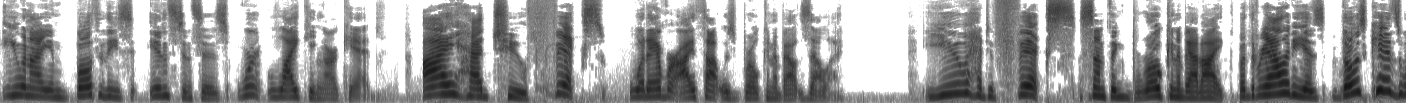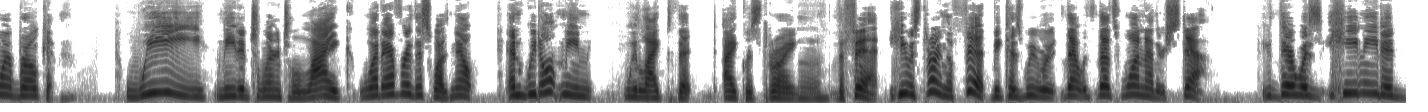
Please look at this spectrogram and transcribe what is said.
you and I, in both of these instances, weren't liking our kid. I had to fix whatever I thought was broken about Zella. You had to fix something broken about Ike. But the reality is, those kids weren't broken. We needed to learn to like whatever this was. Now, and we don't mean we liked that Ike was throwing mm. the fit. He was throwing the fit because we were that was that's one other step. There was he needed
